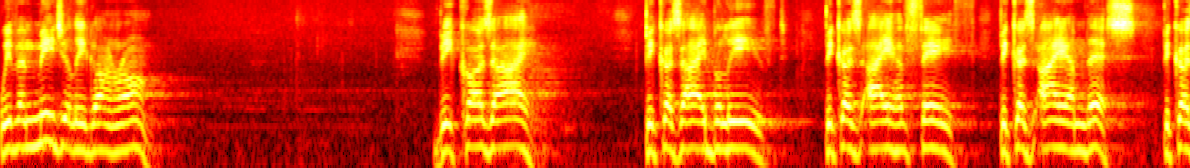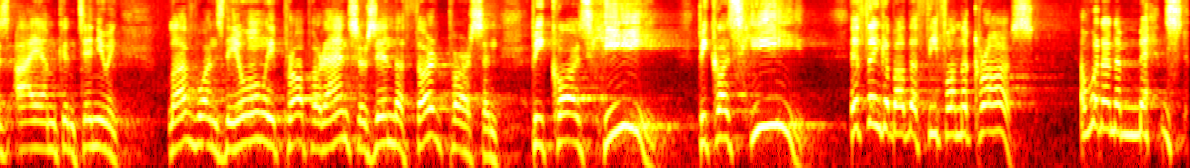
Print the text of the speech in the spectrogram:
we've immediately gone wrong. Because I, because I believed, because I have faith, because I am this, because I am continuing. Loved ones, the only proper answer is in the third person because he, because he. think about the thief on the cross. And what an immense,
